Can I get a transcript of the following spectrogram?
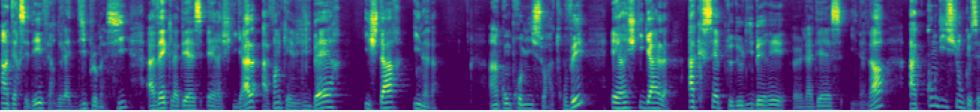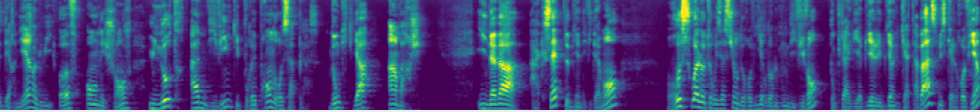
intercéder et faire de la diplomatie avec la déesse Ereshkigal afin qu'elle libère Ishtar Inanna. Un compromis sera trouvé, Ereshkigal accepte de libérer euh, la déesse Inanna à condition que cette dernière lui offre en échange une autre âme divine qui pourrait prendre sa place. Donc il y a un marché. Inanna accepte bien évidemment, reçoit l'autorisation de revenir dans le monde des vivants, donc là il y a bien, bien une catabase puisqu'elle revient,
